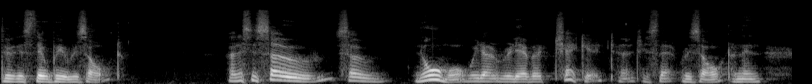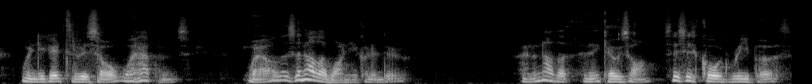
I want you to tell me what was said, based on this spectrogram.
do this, there'll be a result. And this is so, so normal, we don't really ever check it, uh, just that result. And then when you get to the result, what happens? Well, there's another one you're going to do. And another, and it goes on. So this is called rebirth.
